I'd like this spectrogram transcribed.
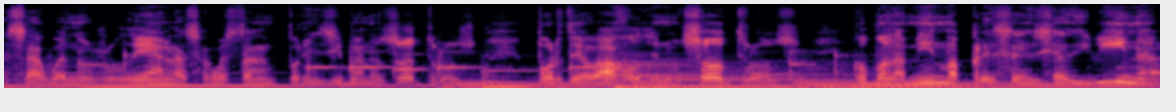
Las aguas nos rodean, las aguas están por encima de nosotros, por debajo de nosotros, como la misma presencia divina.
